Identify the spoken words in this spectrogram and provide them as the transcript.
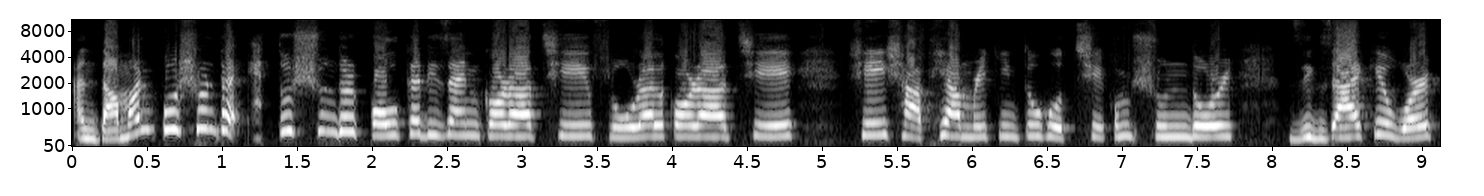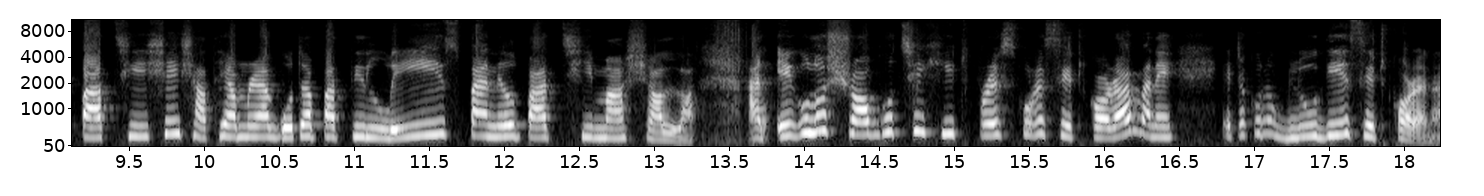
অ্যান্ড দামান পোর্শনটা এত সুন্দর কলকা ডিজাইন করা আছে ফ্লোরাল করা আছে। সেই সাথে আমরা কিন্তু হচ্ছে এরকম সুন্দর জিগজ্যাকে ওয়ার্ক পাচ্ছি। সেই সাথে আমরা গোটা পাতি লেস প্যানেল পাচ্ছি মাশাল্লাহ অ্যান্ড এগুলো সব হচ্ছে হিট প্রেস করে সেট করা। মানে এটা কোনো গ্লু দিয়ে সেট করা না,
